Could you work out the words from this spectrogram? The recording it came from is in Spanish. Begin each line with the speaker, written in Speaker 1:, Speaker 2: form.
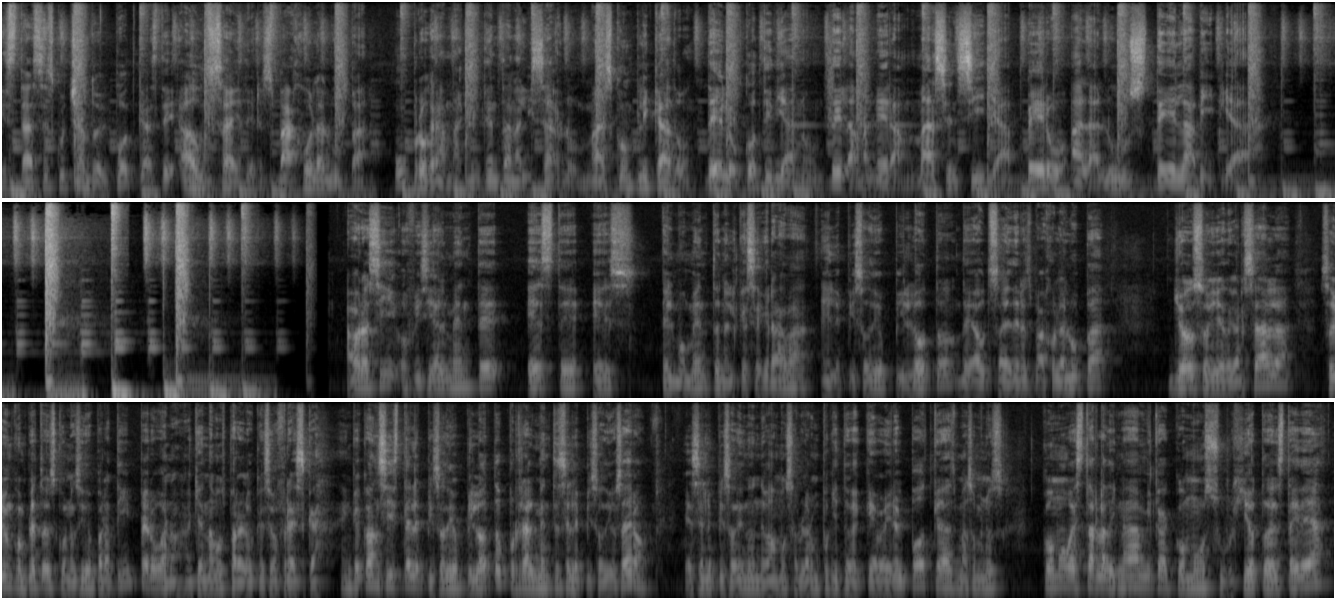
Speaker 1: Estás escuchando el podcast de Outsiders Bajo la Lupa, un programa que intenta analizar lo más complicado de lo cotidiano de la manera más sencilla, pero a la luz de la Biblia. Ahora sí, oficialmente este es el momento en el que se graba el episodio piloto de Outsiders Bajo la Lupa. Yo soy Edgar Sala soy un completo desconocido para ti, pero bueno, aquí andamos para lo que se ofrezca. ¿En qué consiste el episodio piloto? Pues realmente es el episodio cero. Es el episodio en donde vamos a hablar un poquito de qué va a ir el podcast, más o menos cómo va a estar la dinámica, cómo surgió toda esta idea.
